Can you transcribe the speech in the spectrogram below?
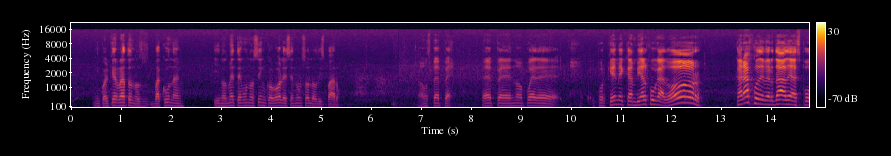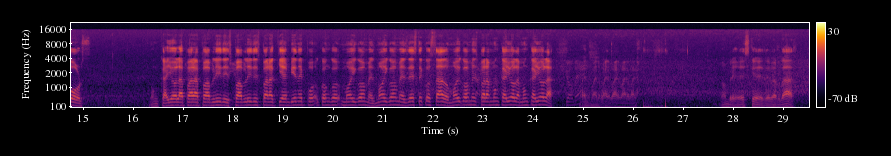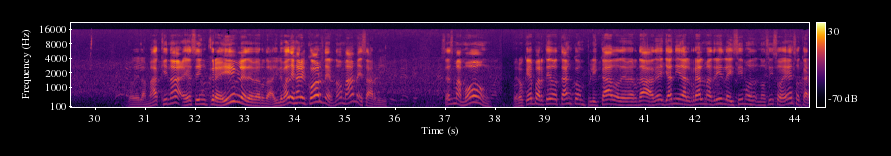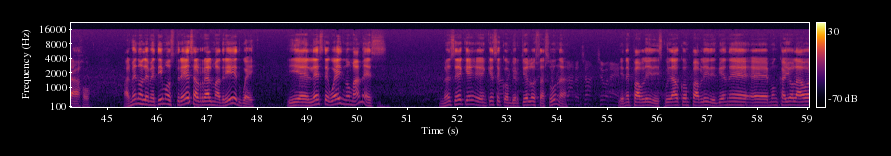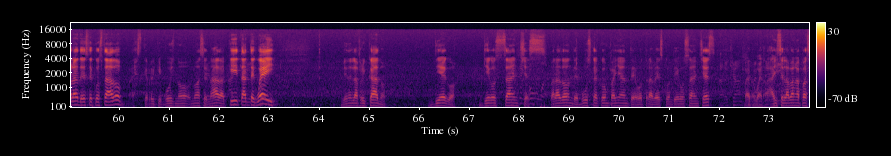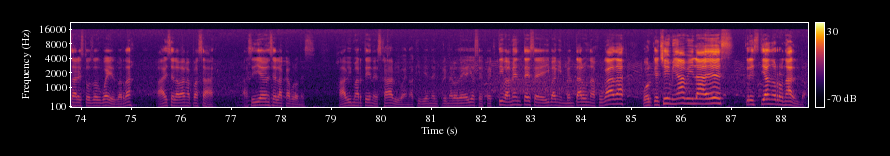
En cualquier rato nos vacunan y nos meten unos 5 goles en un solo disparo. Vamos, Pepe. Pepe no puede. ¿Por qué me cambié al jugador? Carajo de verdad de Sports. Moncayola para Pablidis. Pablidis para quien viene con Moy Gómez. Moy Gómez de este costado. Moy Gómez para Moncayola. Moncayola. Bueno, bueno, bueno. Hombre, es que de verdad. Lo de la máquina es increíble de verdad. Y le va a dejar el córner. No mames, Arby. es mamón. Pero qué partido tan complicado de verdad. ¿eh? Ya ni al Real Madrid le hicimos, nos hizo eso, carajo. Al menos le metimos tres al Real Madrid, güey. Y el este, güey, no mames. No sé qué, en qué se convirtió el Osasuna. Viene Pablidis, cuidado con Pablidis. Viene eh, Moncayola ahora de este costado. Que Ricky Push no, no hace nada. Quítate, güey. Viene el africano. Diego. Diego Sánchez. ¿Para dónde? Busca acompañante. Otra vez con Diego Sánchez. Bueno, bueno, ahí se la van a pasar estos dos güeyes, ¿verdad? Ahí se la van a pasar. Así llévensela, cabrones. Javi Martínez, Javi. Bueno, aquí viene el primero de ellos. Efectivamente se iban a inventar una jugada. Porque Chimi Ávila es Cristiano Ronaldo.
